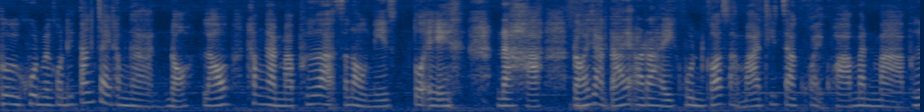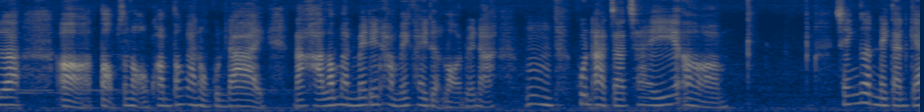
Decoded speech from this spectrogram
คือคุณเป็นคนที่ตั้งใจทำงานเนาะแล้วทำงานมาเพื่อสนองนิสตัวเองนะคะเนาะอยากได้อะไรคุณก็สามารถที่จะไขว่คว้ามันมาเพื่อออตอบสนองความต้องการของคุณได้นะคะแล้วมันไม่ได้ทำให้ใครเดือดร้อนด้วยนะอืมคุณอาจจะใช้อ่อใช้เงินในการแก้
